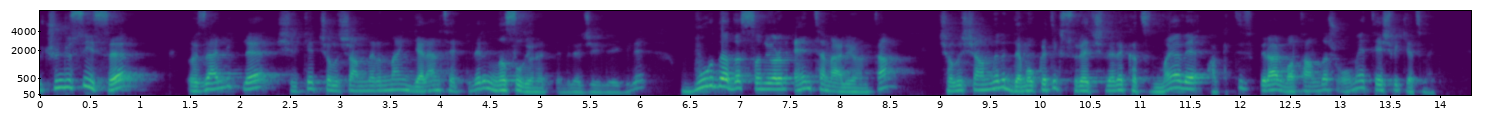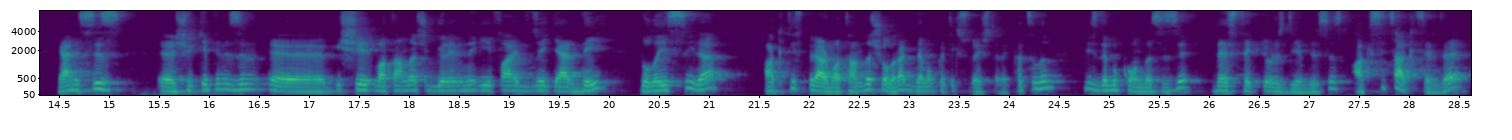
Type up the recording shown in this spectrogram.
Üçüncüsü ise özellikle şirket çalışanlarından gelen tepkileri nasıl yönetilebileceği ile ilgili. Burada da sanıyorum en temel yöntem çalışanları demokratik süreçlere katılmaya ve aktif birer vatandaş olmaya teşvik etmek. Yani siz e, şirketinizin e, işi vatandaşlık görevini ifa edecek yer değil. Dolayısıyla aktif birer vatandaş olarak demokratik süreçlere katılın. Biz de bu konuda sizi destekliyoruz diyebilirsiniz. Aksi takdirde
